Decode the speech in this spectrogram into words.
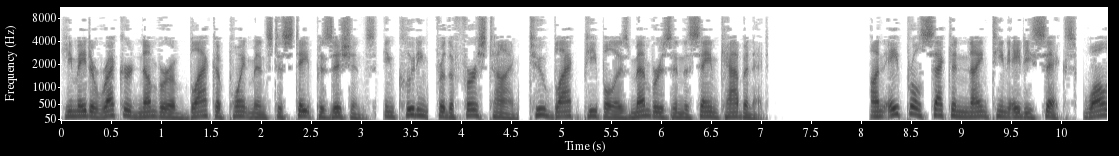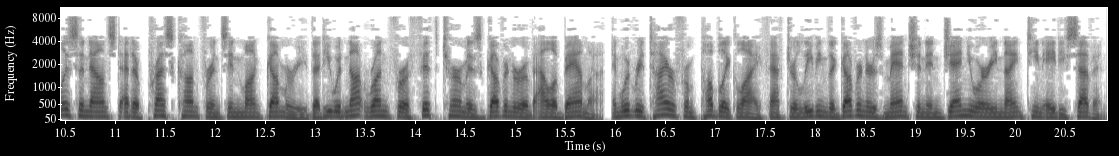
he made a record number of black appointments to state positions, including, for the first time, two black people as members in the same cabinet. On April 2, 1986, Wallace announced at a press conference in Montgomery that he would not run for a fifth term as governor of Alabama, and would retire from public life after leaving the governor's mansion in January 1987.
